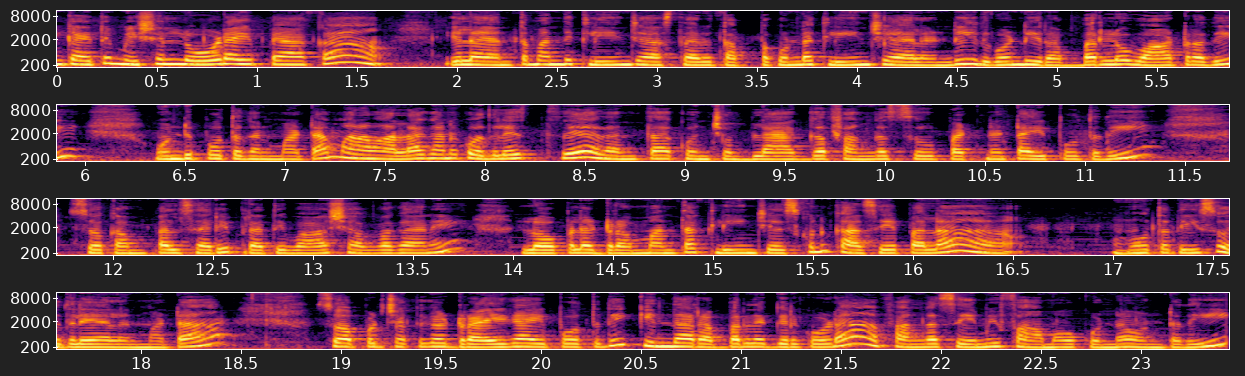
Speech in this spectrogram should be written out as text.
ఇంకైతే మిషన్ లోడ్ అయిపోయాక ఇలా ఎంతమంది క్లీన్ చేస్తారు తప్పకుండా క్లీన్ చేయాలండి. ఇదిగోండి ఈ రబ్బర్లో వాటర్ అది ఉండిపోతుంది అనమాట మనం అలా కనుక వదిలేస్తే అదంతా కొంచెం బ్లాక్గా ఫంగస్ పట్టినట్టు అయిపోతుంది. సో కంపల్సరీ ప్రతి వాష్ అవ్వగానే లోపల డ్రమ్ అంతా క్లీన్ చేసుకుని కాసేపు అలా మూత తీసి వదిలేయాలన్నమాట. సో అప్పుడు చక్కగా డ్రైగా అయిపోతుంది. కింద రబ్బర్ దగ్గర కూడా ఫంగస్ ఏమీ ఫామ్ అవ్వకుండా ఉంటుంది.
